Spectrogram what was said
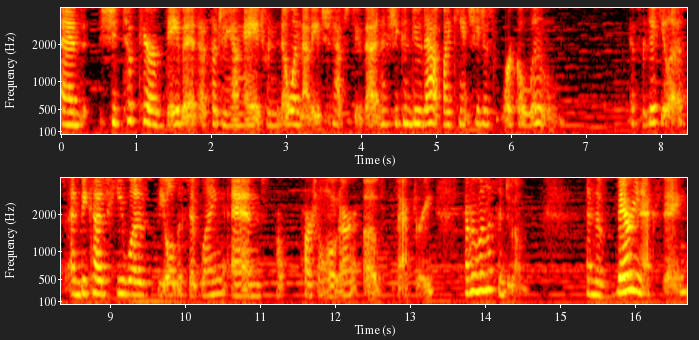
And she took care of David at such a young age when no one that age should have to do that. And if she can do that, why can't she just work a loom? It's ridiculous. And because he was the oldest sibling and partial owner of the factory, everyone listened to him. And the very next day,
